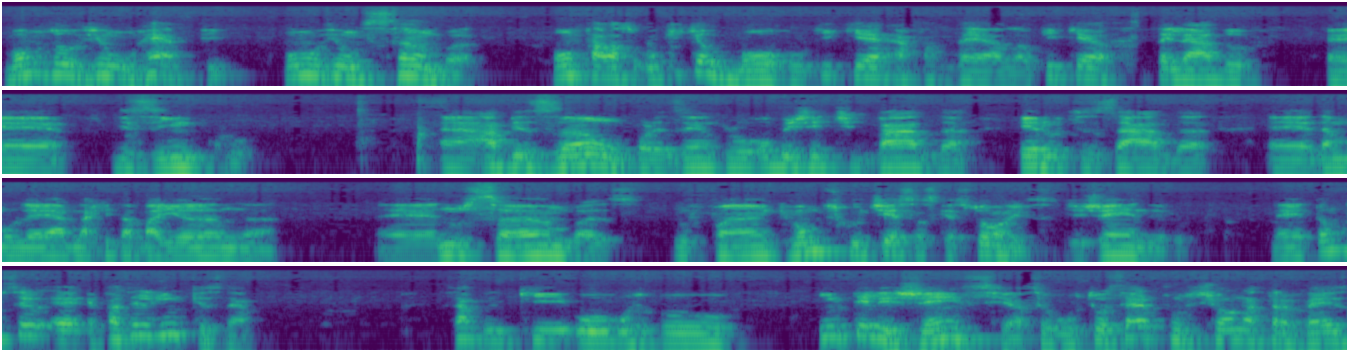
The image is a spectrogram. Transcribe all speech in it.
Vamos ouvir um rap? Vamos ouvir um samba? Vamos falar sobre o que é o morro, o que é a favela, o que é o telhado é, de zinco. A visão, por exemplo, objetivada, erotizada é, da mulher na Rita Baiana, é, nos sambas, no funk. Vamos discutir essas questões de gênero. Né? Então, você é, é fazer links, né? Sabe que o, o, o inteligência, o seu cérebro funciona através.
